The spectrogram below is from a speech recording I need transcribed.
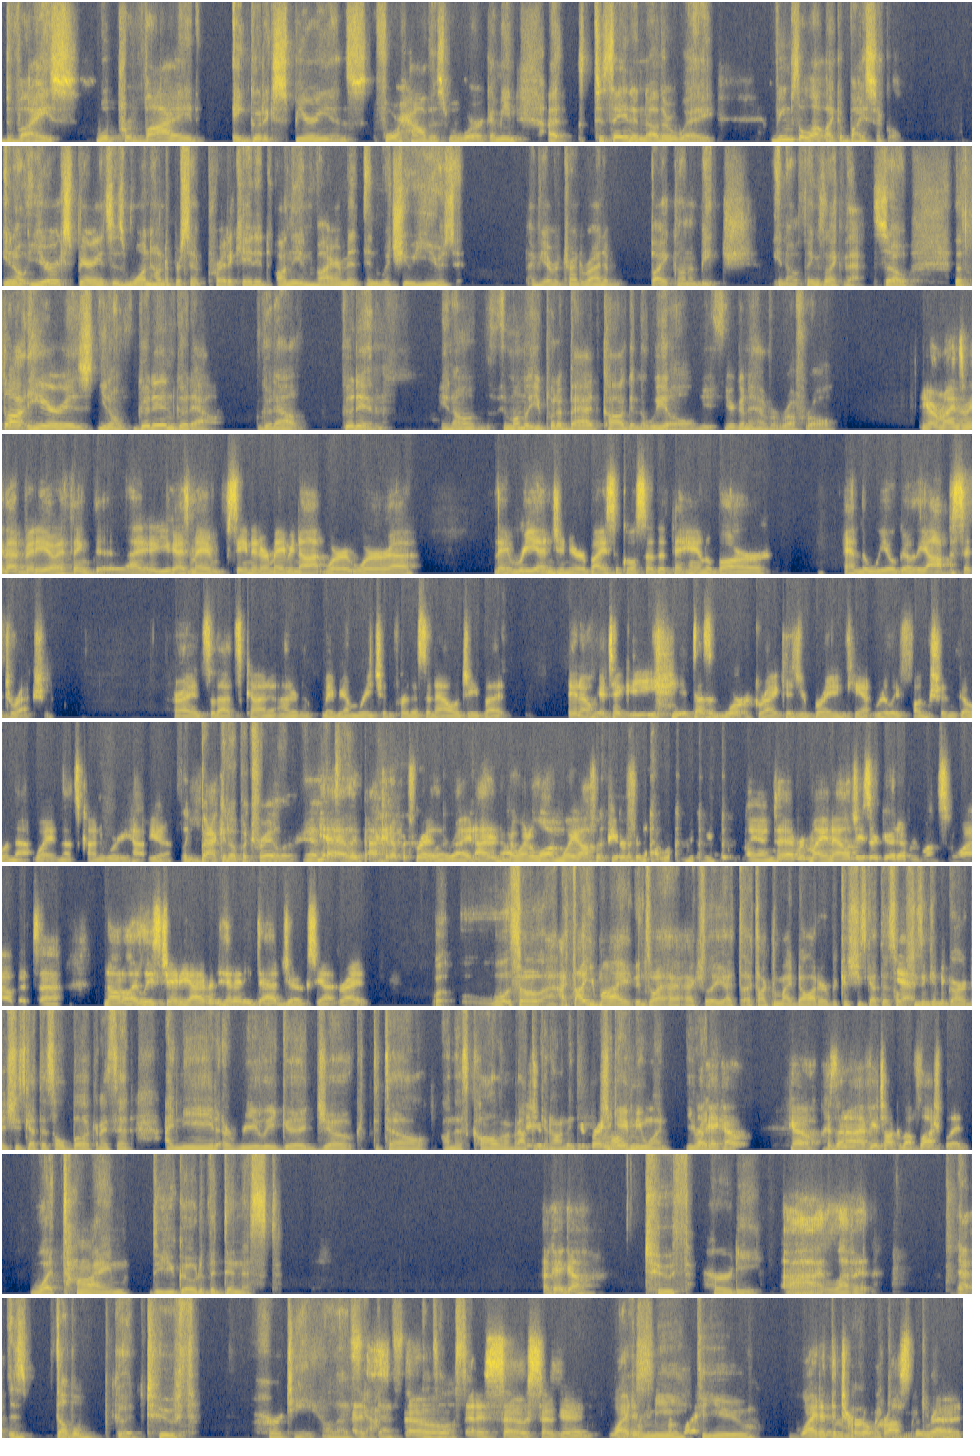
device will provide a good experience for how this will work. I mean, uh, to say it another way, Veeam's a lot like a bicycle you know your experience is 100% predicated on the environment in which you use it have you ever tried to ride a bike on a beach you know, things like that. So the thought here is, you know, good in, good out, good out, good in. You know, the moment you put a bad cog in the wheel, you're going to have a rough roll. Yeah, it reminds me of that video. I think I, you guys may have seen it or maybe not, where where uh, they re-engineer a bicycle so that the handlebar and the wheel go the opposite direction. Right, so that's kind of I don't know. Maybe I'm reaching for this analogy, but you know it take it doesn't work right? Because your brain can't really function going that way and that's kind of where you have yeah. Like backing up a trailer yeah. Yeah like backing up a trailer right? I don't know i went a long way off of pier for that one. Land. Every, my analogies are good every once in a while but uh not all at least jd i haven't hit any dad jokes yet right well, so I thought you might, and so I, actually I, I, talked to my daughter because she's got this. Whole, yeah. She's in kindergarten and she's got this whole book, and I said I need a really good joke to tell on this call I'm about did to you, get on. And she one? gave me one. You ready? Okay, go, go, because then I'll have you talk about FlashBlade. What time do you go to the dentist? Okay, go. Tooth hurdy. Ah, I love it. That is double good. Tooth hurty. Oh, that's, that's, that's so that's awesome. that is so so good. Why does me why, to you? Why did the turtle my, cross my, the road?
